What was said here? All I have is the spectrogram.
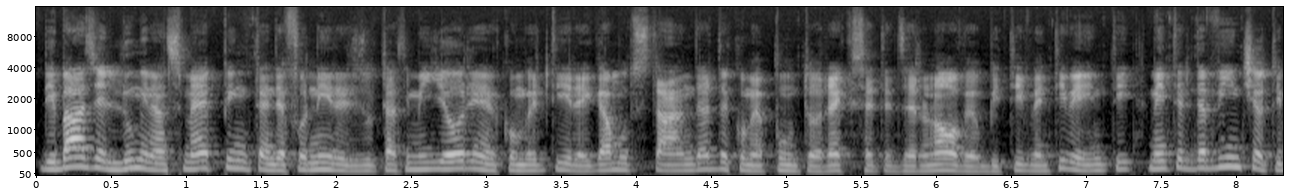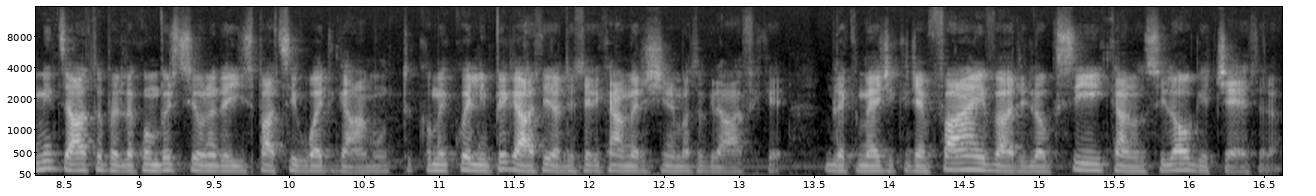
Di base il Luminance Mapping tende a fornire risultati migliori nel convertire i gamut standard come appunto Rec 709 o BT 2020, mentre il DaVinci è ottimizzato per la conversione degli spazi white gamut, come quelli impiegati dalle telecamere cinematografiche, Blackmagic Gen 5, Arilog C, Canon C-Log, eccetera.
